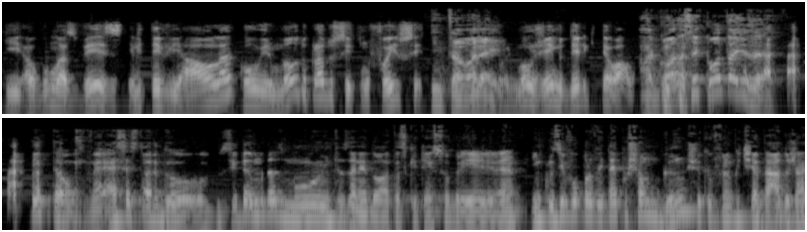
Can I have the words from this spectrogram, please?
que algumas vezes ele teve aula com o irmão do Cláudio Cito, não foi o Cito. Então, olha aí. Foi o irmão gêmeo dele que deu aula. Agora você conta aí, Zé. Então, né, essa história do, do Cito é uma das muitas anedotas que tem sobre ele, né? Inclusive, vou aproveitar e puxar um gancho que o Franco tinha dado, já,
